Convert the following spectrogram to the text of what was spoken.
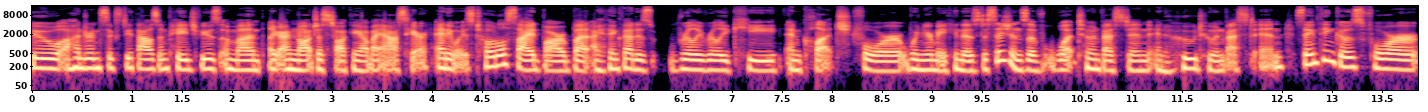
to 160,000 page views a month. Like I'm not just talking out my ass here. Anyways, total sidebar, but I think that is really, really key and clutch for when you're making those decisions of what to invest in and who to invest in. Same thing goes for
